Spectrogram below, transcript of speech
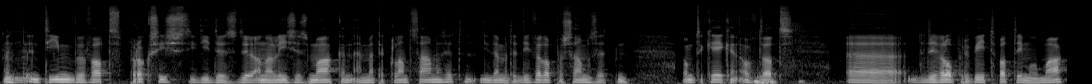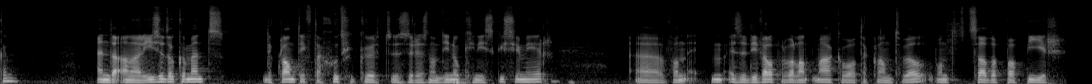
een, Mhm. een team bevat proxies die, die dus de analyses maken en met de klant samenzitten, die dan met de developer samenzitten om te kijken of dat eh, de developer weet wat hij moet maken. En dat analysedocument, de klant heeft dat goedgekeurd, dus er is nadien ook geen discussie meer eh, van is de developer wel aan het maken wat de klant wil, want het staat op papier.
